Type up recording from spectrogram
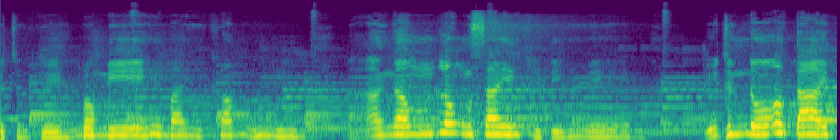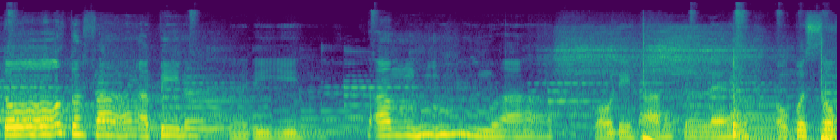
คือจงเปลี่ยนบ่มีไม่คำหน้างำลงใส่ขี้ดินคือจึงนกตายโตกต้นฟ้าปีนเมื่อได้ยินคำว่าบ่ได้หากันแล้ว เอาผสม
